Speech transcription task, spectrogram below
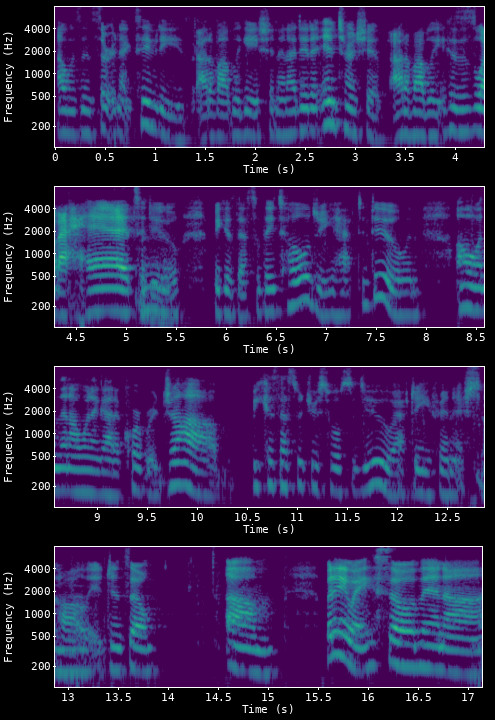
I was in certain activities out of obligation and I did an internship out of obligation because this is what I had to do mm-hmm. because that's what they told you you have to do. And oh, and then I went and got a corporate job because that's what you're supposed to do after you finish college. And so, um, but anyway, so then, uh,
